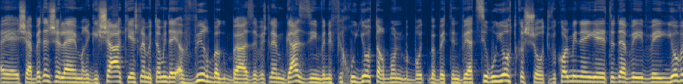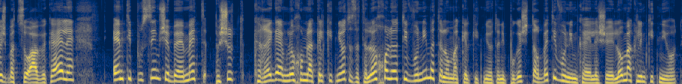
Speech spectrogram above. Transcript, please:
אה, שהבטן שלהם רגישה, כי יש להם יותר מדי אוויר בזה, ויש להם גזים ונפיחויות ארבון בב- בבטן, ועצירויות קשות, וכל מיני, אה, אתה יודע, ויובש בצואה וכאלה. הם טיפוסים שבאמת, פשוט כרגע הם לא יכולים לעכל קטניות, אז אתה לא יכול להיות טבעוני אם אתה לא מעכל קטניות. אני פוגשת הרבה טבעונים כאלה שלא מעכלים קטניות,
